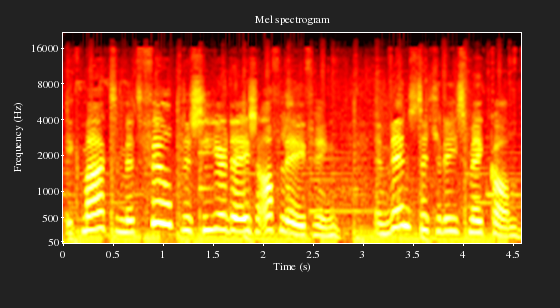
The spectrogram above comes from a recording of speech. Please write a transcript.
Ik maakte met veel plezier deze aflevering en wens dat je er iets mee kan.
